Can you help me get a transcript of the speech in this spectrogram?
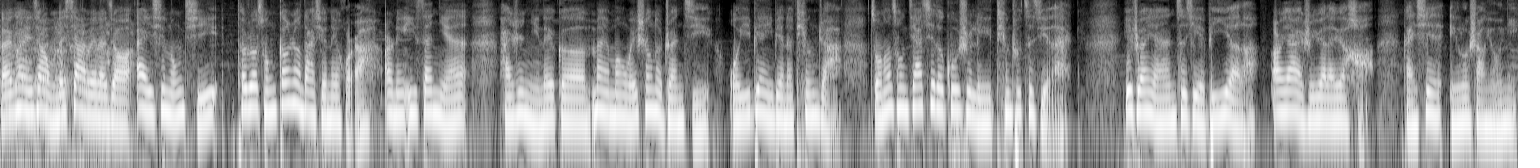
来看一下我们的下一位呢，叫爱心龙旗。他说从刚上大学那会儿啊，二零一三年还是你那个卖梦为生的专辑，我一遍一遍的听着，总能从佳期的故事里听出自己来。一转眼自己也毕业了，二丫也是越来越好，感谢一路上有你。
